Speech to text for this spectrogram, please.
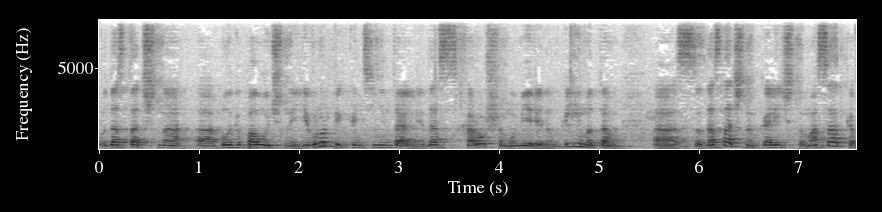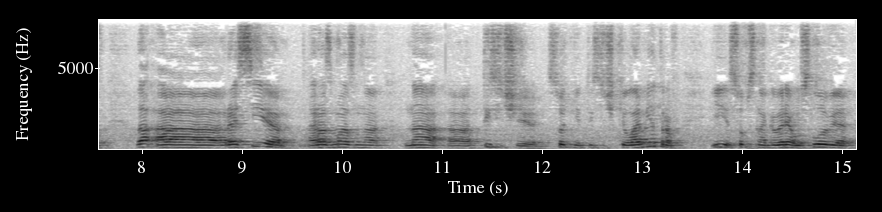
в достаточно э, благополучной Европе континентальной, да, с хорошим умеренным климатом, с достаточным количеством осадков, да, а Россия размазана на тысячи, сотни тысяч километров, и, собственно говоря, условия,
